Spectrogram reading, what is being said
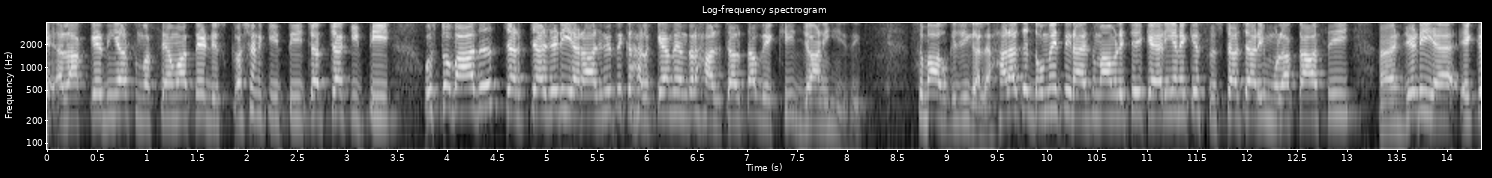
ਇਲਾਕੇ ਦੀਆਂ ਸਮੱਸਿਆਵਾਂ ਤੇ ਡਿਸਕਸ਼ਨ ਕੀਤੀ, ਚਰਚਾ ਕੀਤੀ। ਉਸ ਤੋਂ ਬਾਅਦ ਚਰਚਾ ਜਿਹੜੀ ਆ, ਰਾਜਨੀਤਿਕ ਹਲਕਿਆਂ ਦੇ ਅੰਦਰ ਹਲਚਲ ਤਾਂ ਵੇਖੀ ਜਾਣੀ ਹੀ ਸੀ। ਸੁਭਾਵਿਕ ਜੀ ਗੱਲ ਹੈ। ਹਾਲਾਂਕਿ ਦੋਵੇਂ ਧਿਰਾਂ ਇਸ ਮਾਮਲੇ 'ਚ ਇਹ ਕਹਿ ਰਹੀਆਂ ਨੇ ਕਿ ਸ਼ਿਸ਼ਟਾਚਾਰੀ ਮੁਲਾਕਾਤ ਸੀ। ਜਿਹੜੀ ਹੈ, ਇੱਕ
